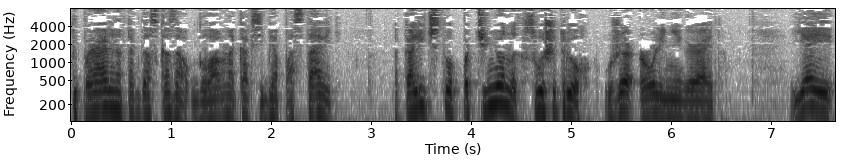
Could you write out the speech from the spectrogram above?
Ты правильно тогда сказал. Главное, как себя поставить. А количество подчиненных свыше трех уже роли не играет. Я и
